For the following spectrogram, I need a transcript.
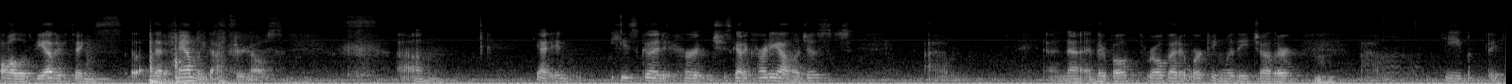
all of the other things that a family doctor knows. Um, yeah, and he's good. Her, she's got a cardiologist, and, uh, and they're both real good at working with each other. Mhm. Um, he, they,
